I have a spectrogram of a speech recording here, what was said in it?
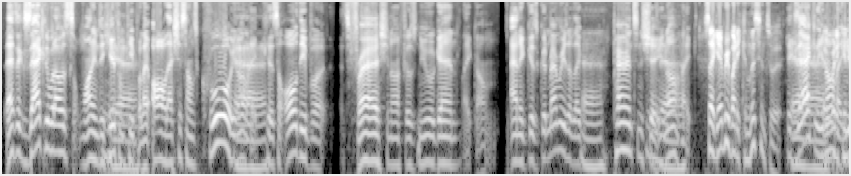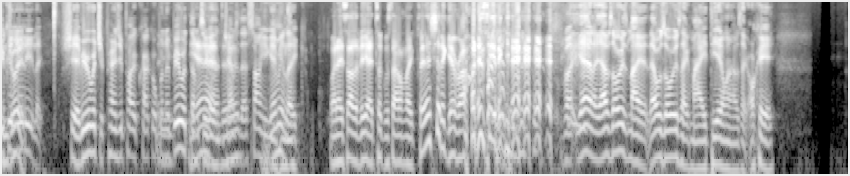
that's exactly what I was wanting to hear Yeah. from people. Like, oh, that shit sounds cool. You know, Yeah. like 'cause it's an oldie, but it's fresh. You know, it feels new again. Like, um, and it gives good memories of like Uh, parents and shit. You know, like It's like everybody can listen to it. exactly. Yeah. You know, Everybody like can you could enjoy it. really like shit. If you were with your parents, you would probably crack open a beer with them Yeah, together and jam to that song. You get me? Mhm. Like, when I saw the video, I took Gustavo. I'm like, play that shit again, bro. I want to see it again. but yeah, like that was always my that was always like my idea when I was like, okay,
